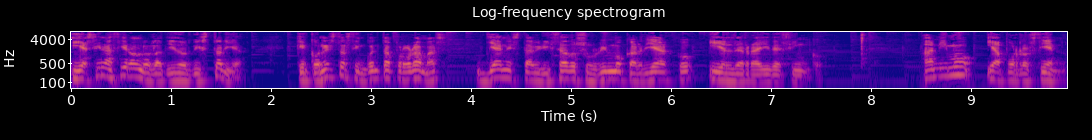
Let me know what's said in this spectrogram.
Y así nacieron los latidos de historia, que con estos 50 programas ya han estabilizado su ritmo cardíaco y el de raíz de 5. Ánimo y a por los 100.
